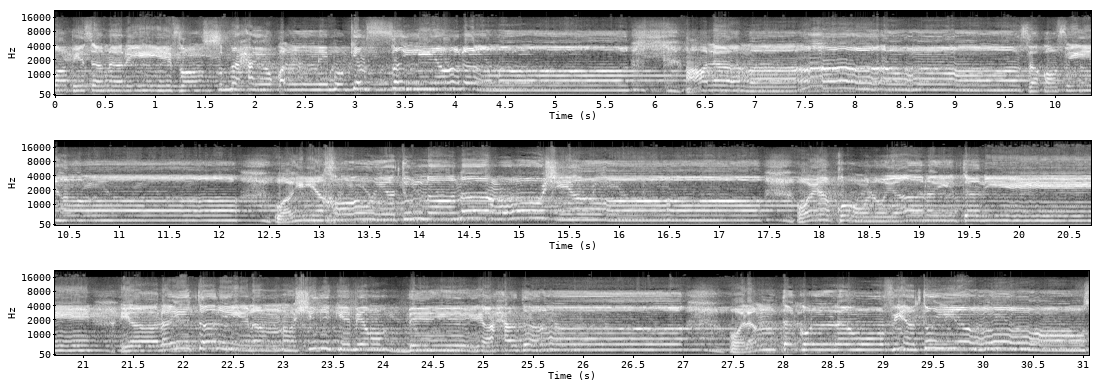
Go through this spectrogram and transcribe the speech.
وأحيط بثمره فأصبح يقلب كفيه على ما على ما أنفق فيها. وهي خاوية على عروشها. ويقول يا ليتني يا ليتني لم أشرك بربي أحدا. ولم تكن له فئة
